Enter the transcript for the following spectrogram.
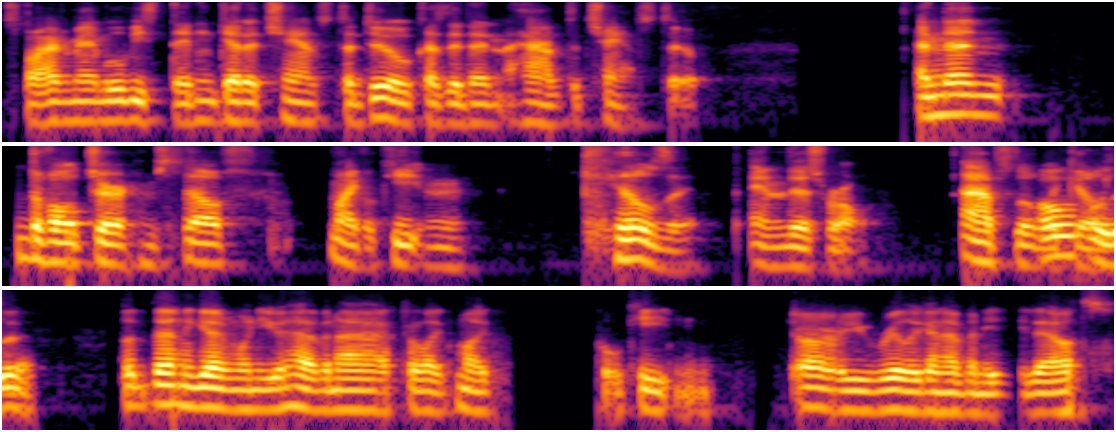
Spider-Man movies didn't get a chance to do because they didn't have the chance to. And then the Vulture himself, Michael Keaton, kills it in this role. Absolutely Oh, kills yeah. it. But then again, when you have an actor like Michael Keaton, are you really gonna have any doubts?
